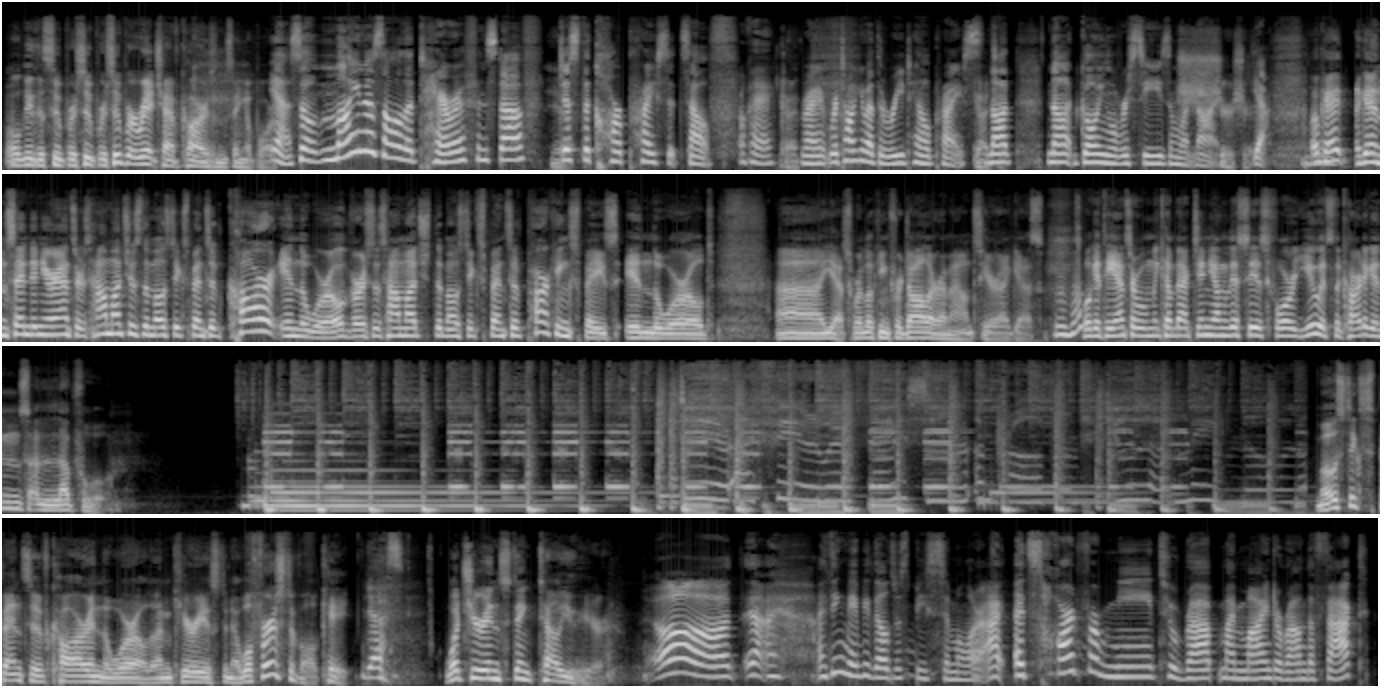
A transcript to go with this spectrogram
Only the super, super, super rich have cars in Singapore. Yeah, so minus all the tariff and stuff, Yeah. just the car price itself. okay. Okay. Right? We're talking about the retail price, Gotcha. not not going overseas and whatnot. Sure, sure. Yeah. Okay, again, send in your answers. How much is the most expensive car in the world versus how much the most expensive parking space in the world? Uh, yes, we're looking for dollar amounts here, I guess. We'll get the answer when we come back. Jin Young, this is for you. It's the Cardigans Love Fool. Most expensive car in the world. I'm curious to know. Well, first of all, Kate, Yes. what's your instinct tell you here? Oh, I, I think maybe they'll just be similar. I, it's hard for me to wrap my mind around the fact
